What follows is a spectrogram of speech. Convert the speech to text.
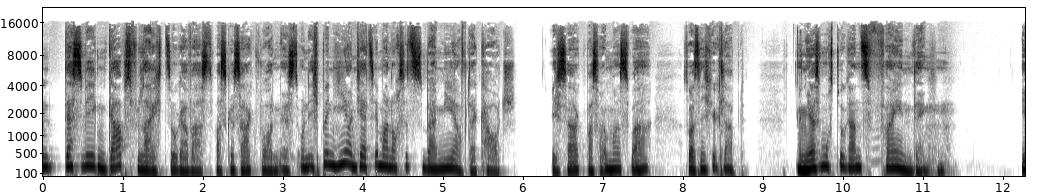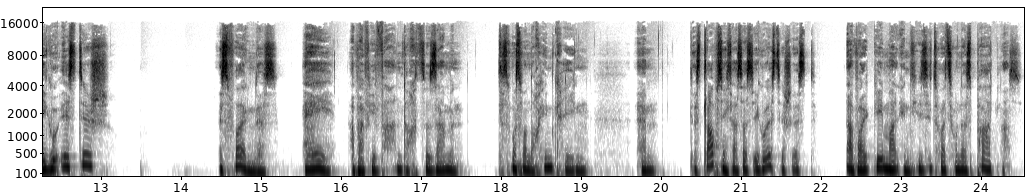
Und deswegen gab es vielleicht sogar was, was gesagt worden ist. Und ich bin hier und jetzt immer noch sitzen bei mir auf der Couch. Ich sag, was auch immer es war, so hat es nicht geklappt. Und jetzt musst du ganz fein denken. Egoistisch ist folgendes. Hey, aber wir waren doch zusammen. Das muss man doch hinkriegen. Ähm, das glaubst nicht, dass das egoistisch ist. Aber geh mal in die Situation des Partners.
